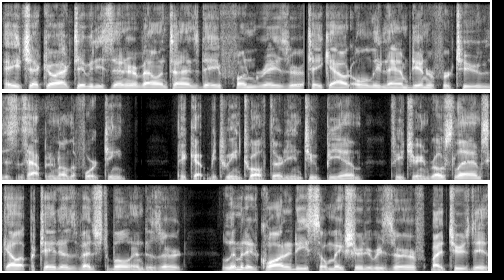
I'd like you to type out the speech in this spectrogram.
Hey, Chetco Activity Center, Valentine's Day fundraiser. Take out only lamb dinner for two. This is happening on the 14th. Pick up between 12:30 and 2 p.m. Featuring roast lamb, scallop potatoes, vegetable, and dessert. Limited quantity, so make sure to reserve by Tuesday.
